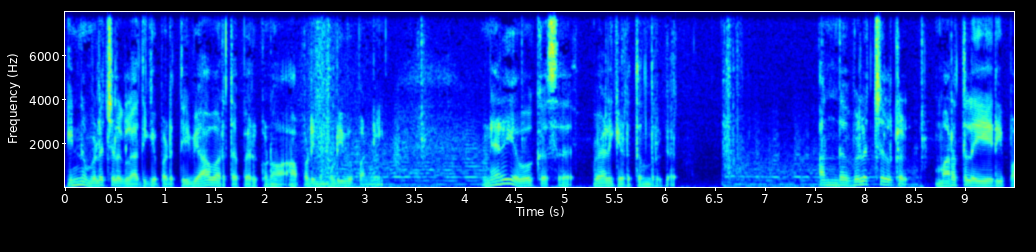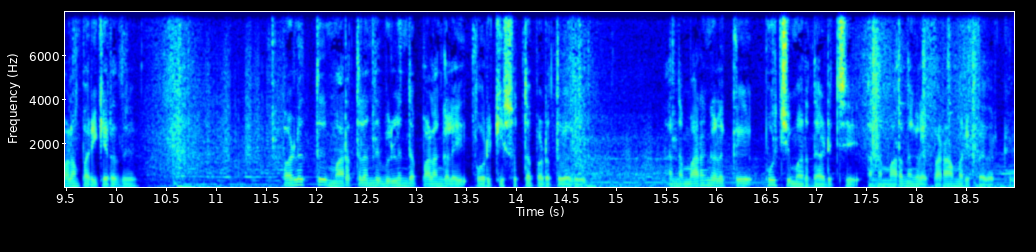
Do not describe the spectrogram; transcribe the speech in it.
இன்னும் விளைச்சல்களை அதிகப்படுத்தி வியாபாரத்தை பெருக்கணும் அப்படின்னு முடிவு பண்ணி நிறைய ஒர்க்கர்ஸை வேலைக்கு எடுத்துருந்துருக்கார். அந்த விளைச்சல்கள் மரத்தில் ஏறி பழம் பறிக்கிறது பழுத்து மரத்துலேருந்து விழுந்த பழங்களை பொறுக்கி சுத்தப்படுத்துவது அந்த மரங்களுக்கு பூச்சி மருந்து அடித்து அந்த மருந்துகளை பராமரிப்பதற்கு.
